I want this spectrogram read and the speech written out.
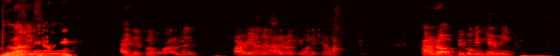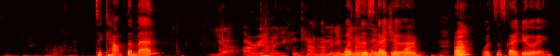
There's a lot of men on there. I did put a lot of men. Arianna, I don't know if you want to count. I don't know if people can hear me. To count the men? Yeah, Arianna, you can count how many men What's are this in my guy vision doing? board. Huh? What's this guy doing?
